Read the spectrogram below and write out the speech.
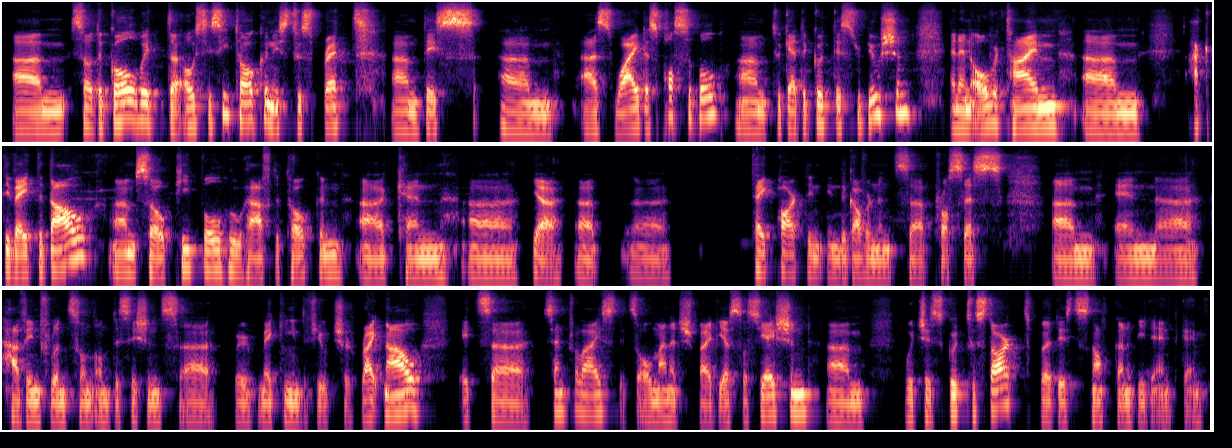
Um, so the goal with the OCC token is to spread um, this um, as wide as possible um, to get a good distribution, and then over time um, activate the DAO um, so people who have the token uh, can uh, yeah uh, uh take part in, in the governance uh, process um, and uh, have influence on, on decisions we're making in the future. Right now, it's centralized, it's all managed by the association, um, which is good to start, but it's not going to be the end game.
